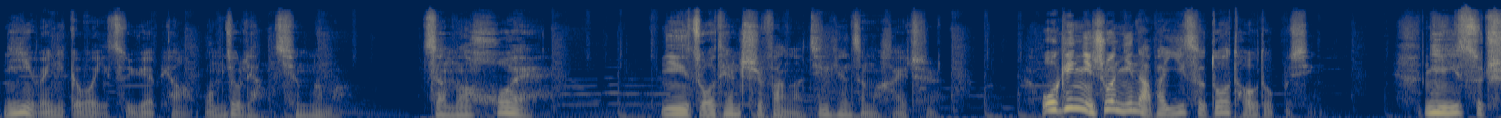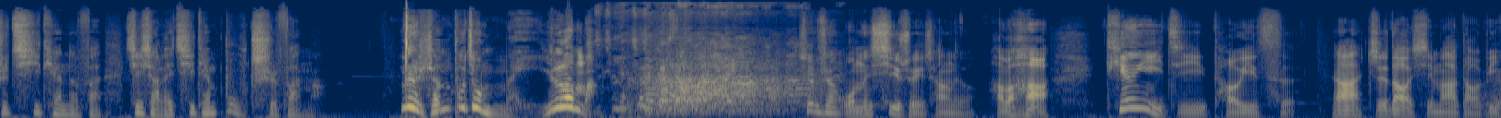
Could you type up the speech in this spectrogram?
你以为你给我一次月票，我们就两清了吗？怎么会？你昨天吃饭了，今天怎么还吃？我跟你说，你哪怕一次多投都不行。”你一次吃七天的饭，接下来七天不吃饭吗？那人不就没了吗？是不是？我们细水长流，好不好？听一集投一次啊，直到喜马倒闭。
